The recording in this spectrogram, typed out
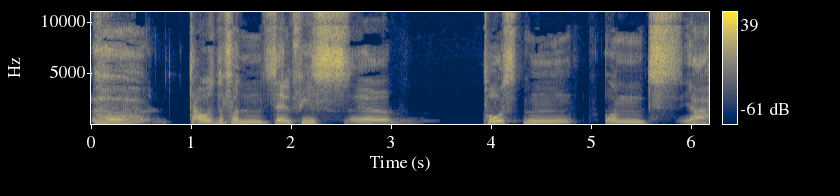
äh, tausende von Selfies äh, posten und ja,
